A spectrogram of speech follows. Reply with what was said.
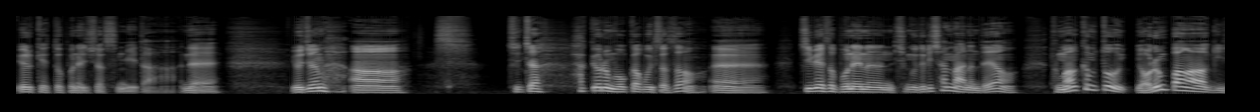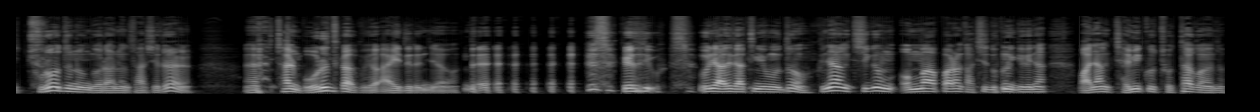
이렇게 또 보내주셨습니다. 네, 요즘 아 진짜 학교를 못 가고 있어서 예, 집에서 보내는 친구들이 참 많은데요. 그만큼 또 여름 방학이 줄어드는 거라는 사실을 예, 잘 모르더라고요, 아이들은요. 네. 그래서 우리 아들 같은 경우도 그냥 지금 엄마 아빠랑 같이 노는 게 그냥 마냥 재밌고 좋다고 하면서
